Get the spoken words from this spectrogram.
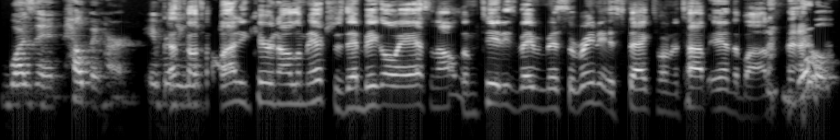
wasn't helping her. It That's really because looked her body carrying all them extras. That big old ass and all them titties, baby. Miss Serena is stacked from the top and the bottom. built.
